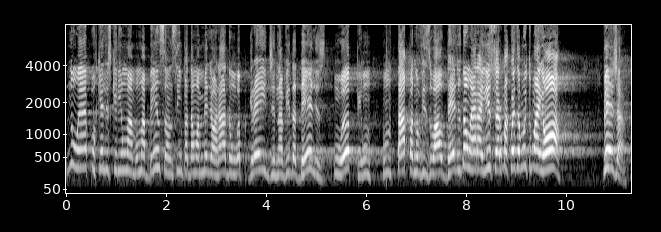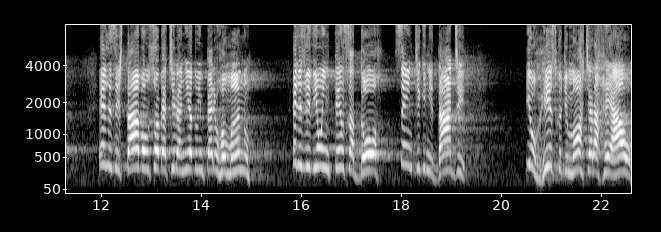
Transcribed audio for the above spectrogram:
não é porque eles queriam uma, uma bênção assim para dar uma melhorada, um upgrade na vida deles, um up, um, um tapa no visual deles. Não era isso, era uma coisa muito maior. Veja, eles estavam sob a tirania do Império Romano, eles viviam intensa dor, sem dignidade, e o risco de morte era real.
